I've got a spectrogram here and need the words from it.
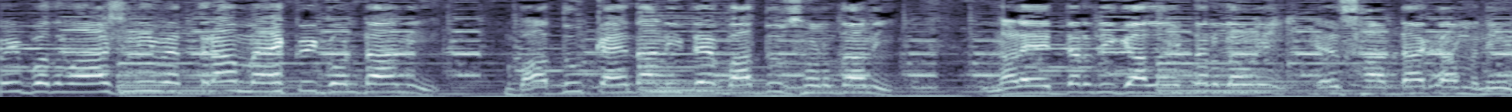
ਕੋਈ ਬਦਮਾਸ਼ ਨਹੀਂ ਮਿੱਤਰਾ, ਮੈਂ ਕੋਈ ਗੁੰਡਾ ਨਹੀਂ। ਬਾਦੂ ਕਹਿੰਦਾ ਨਹੀਂ ਤੇ ਬਾਦੂ ਸੁਣਦਾ ਨਹੀਂ। ਨਾਲੇ ਇੱਧਰ ਦੀ ਗੱਲ ਉੱਧਰ ਲਾਉਣੀ, ਇਹ ਸਾਡਾ ਕੰਮ ਨਹੀਂ।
